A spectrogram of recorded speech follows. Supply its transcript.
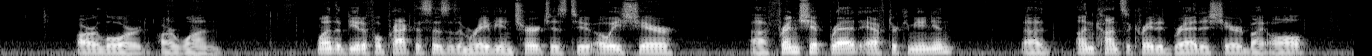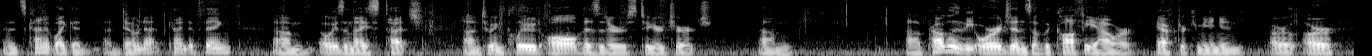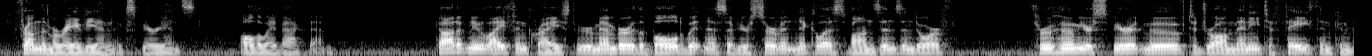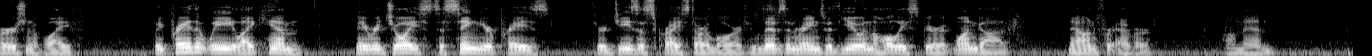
our Lord, are one. One of the beautiful practices of the Moravian Church is to always share uh, friendship bread after communion. Uh, unconsecrated bread is shared by all, and it's kind of like a, a donut kind of thing. Um, always a nice touch um, to include all visitors to your church. Um, uh, probably the origins of the coffee hour after communion are, are from the Moravian experience all the way back then. God of new life in Christ, we remember the bold witness of your servant Nicholas von Zinzendorf, through whom your Spirit moved to draw many to faith and conversion of life. We pray that we, like him, may rejoice to sing your praise through Jesus Christ our Lord, who lives and reigns with you in the Holy Spirit, one God, now and forever. Amen.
